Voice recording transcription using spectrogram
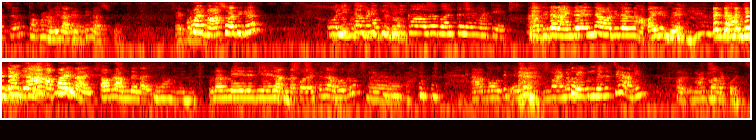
আছে তখন হোলির আগের দিন আসবে। ওই মাস হয় দিকে হোলিতে আবার খিচুড়ি খাওয়া হবে বলকলের মাঠে। আমার দিদা রাইন্দে রাইন্দে আমার দিদার হাঁপাই গেছে। না হাঁপায় নাই সব রান্ধে নাই। ওনার মেয়েরে দিয়ে রান্না করাইছে না আমারও আর বৌদি মায়ের বেগুন ভেজেছে আমি মাংসটা করেছি।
